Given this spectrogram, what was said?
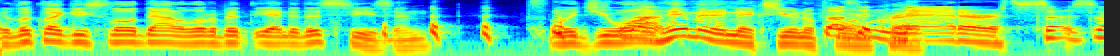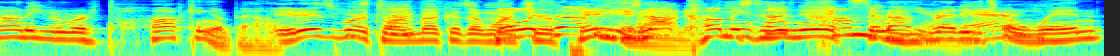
it looked like he slowed down a little bit at the end of this season. Would you want not- him in a Knicks uniform, Doesn't Craig? matter. It's, it's not even worth talking about. It is worth He's talking not- about because I want no, your it's not. because opinion He's on not it. coming He's to the not Knicks. They're not here, ready Barry. to win.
